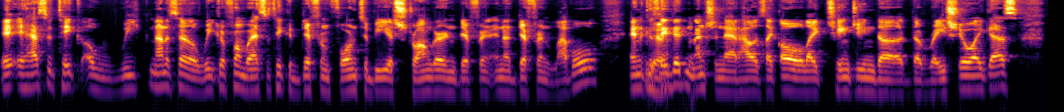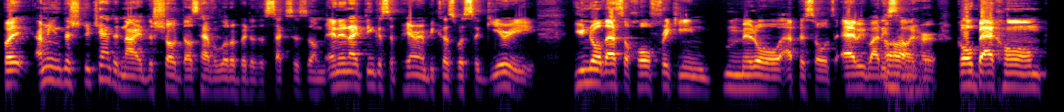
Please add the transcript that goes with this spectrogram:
it, it, has to take a weak, not necessarily a weaker form, but it has to take a different form to be a stronger and different in a different level. And because yeah. they did mention that how it's like oh like changing the the ratio, I guess. But I mean, the, you can't deny it, the show does have a little bit of the sexism, and then I think it's apparent because with Sagiri, you know that's a whole freaking middle episodes. Everybody's telling oh. her go back home,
